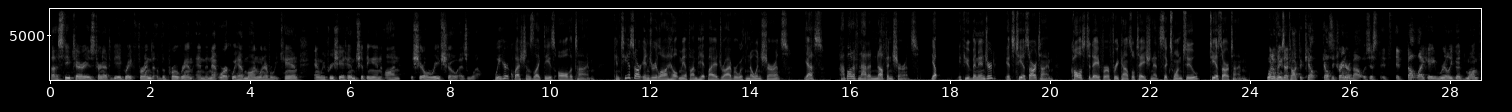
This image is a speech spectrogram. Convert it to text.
Uh, Steve Terry has turned out to be a great friend of the program and the network. We have him on whenever we can, and we appreciate him chipping in on the Cheryl Reeve Show as well. We hear questions like these all the time. Can TSR Injury Law help me if I'm hit by a driver with no insurance? Yes. How about if not enough insurance? Yep. If you've been injured, it's TSR time. Call us today for a free consultation at 612 TSR time. One of the things I talked to Kel- Kelsey Trainer about was just it, it felt like a really good month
